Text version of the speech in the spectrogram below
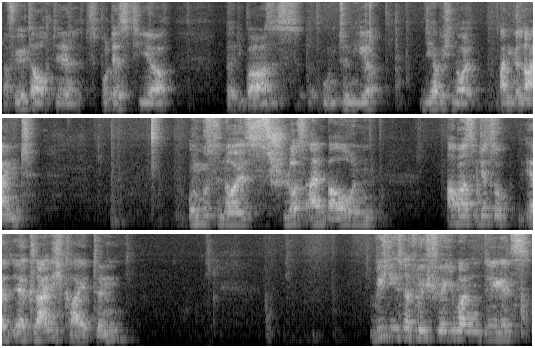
Da fehlt auch das Podest hier, äh, die Basis unten hier. Die habe ich neu angeleimt und musste ein neues Schloss einbauen. Aber es sind jetzt so eher, eher Kleinigkeiten. Wichtig ist natürlich für jemanden, der jetzt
